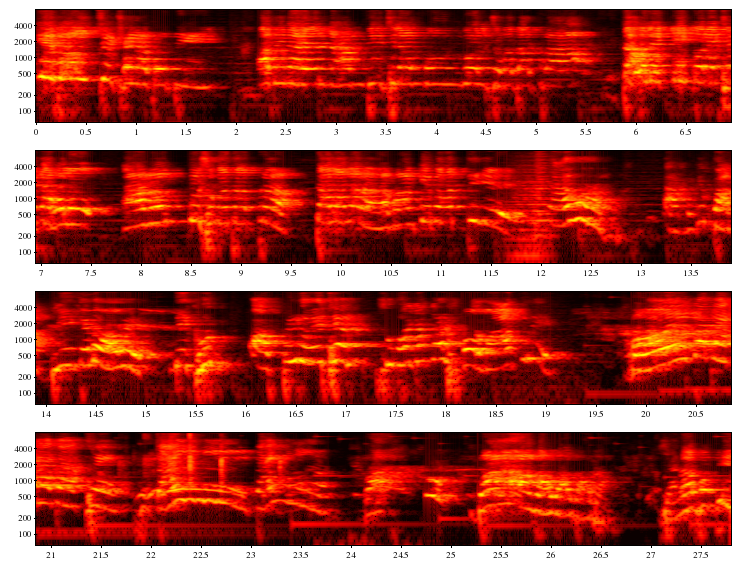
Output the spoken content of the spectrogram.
কি বলছে সেনাপতি। আমি না এর নাম দিয়েছিলাম মঙ্গল শোভাযাত্রা। তাহলে কি করে সেটা হলো? আনন্দ শোভাযাত্রা। তাও আবার আমাকে বাদ দিয়ে। আপনাকে বাদ দিয়ে কেন হবে? দেখুন আপনি রয়েছেন শুভযাত্রার সর্বাগ্রে। ওইটা দেখা যাচ্ছে। ডাইনি ডাইনি বাহ বাহ বাহ বাহ। সেনাপতি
